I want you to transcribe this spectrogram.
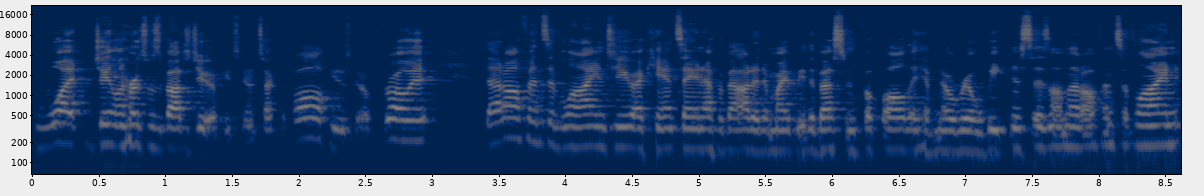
what Jalen Hurts was about to do. If he was going to tuck the ball, if he was going to throw it. That offensive line, too, I can't say enough about it. It might be the best in football. They have no real weaknesses on that offensive line.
